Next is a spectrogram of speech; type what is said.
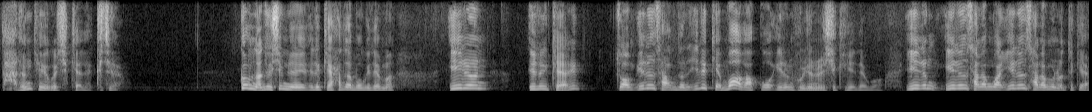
다른 교육을 시켜야 돼 그죠 그럼 나중에 심리 이렇게 하다 보게 되면 이런 이렇게 좀 이런 사람들은 이렇게 모아 갖고 이런 훈련을 시키게 되고 이런 이런 사람과 이런 사람은 어떻게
